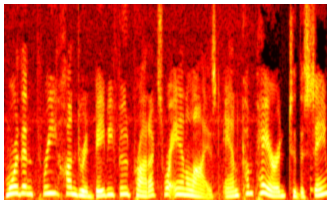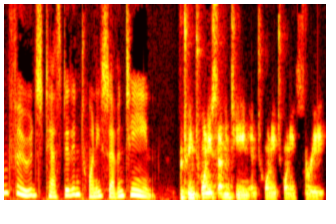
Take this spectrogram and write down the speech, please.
More than 300 baby food products were analyzed and compared to the same foods tested in 2017. Between 2017 and 2023,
